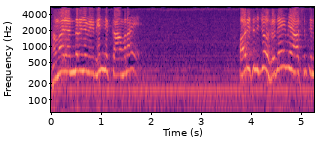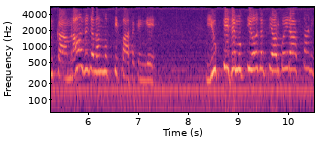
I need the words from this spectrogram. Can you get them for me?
हमारे अंदर जो विभिन्न कामनाएँ और इसलिए जो हृदय में आश्रित इन कामनाओं से जब हम मुक्ति पा सकेंगे, युक्ति से मुक्ति हो सकती है और कोई रास्ता नहीं।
